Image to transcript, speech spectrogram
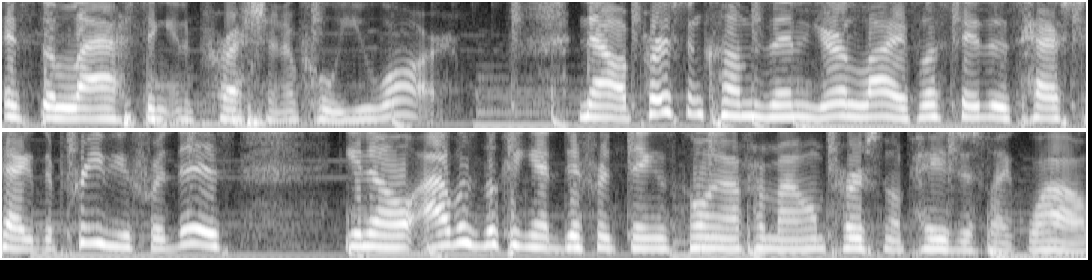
it's the lasting impression of who you are. Now, a person comes in your life, let's say this hashtag the preview for this, you know, I was looking at different things going on from my own personal pages, like, wow.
